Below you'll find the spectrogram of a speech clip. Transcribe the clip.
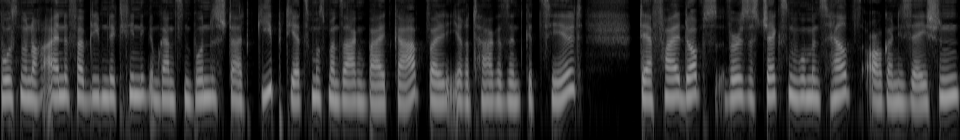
wo es nur noch eine verbliebene Klinik im ganzen Bundesstaat gibt. Jetzt muss man sagen, bald gab, weil ihre Tage sind gezählt. Der Fall Dobbs versus Jackson Women's Health Organization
